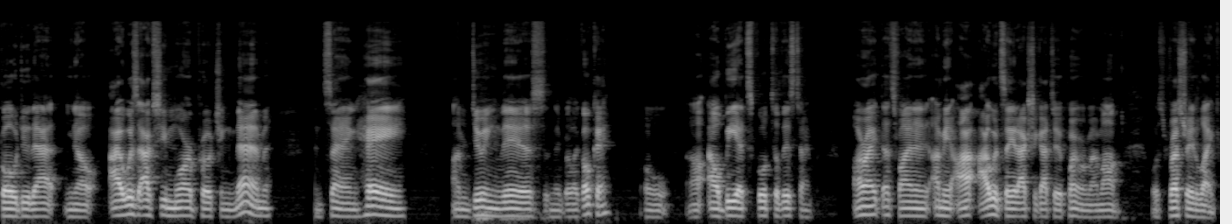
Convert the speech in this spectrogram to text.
go do that." You know, I was actually more approaching them and saying, "Hey, I'm doing this," and they'd be like, "Okay, oh, I'll be at school till this time." All right, that's fine. And I mean, I, I would say it actually got to a point where my mom was frustrated, like,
